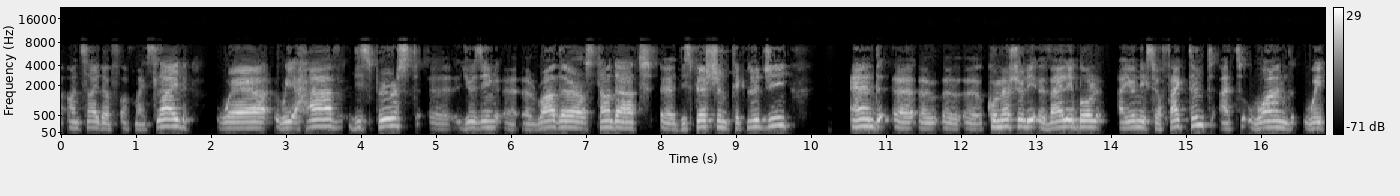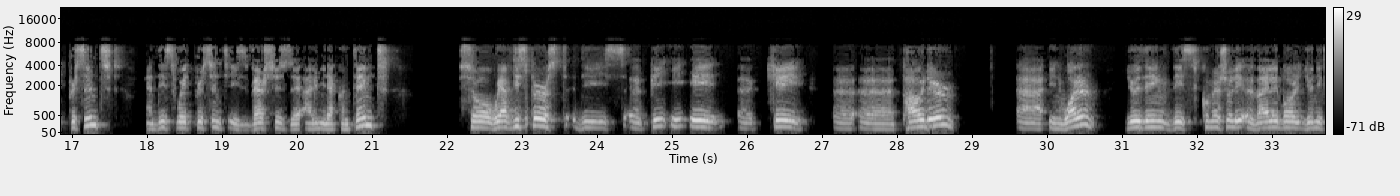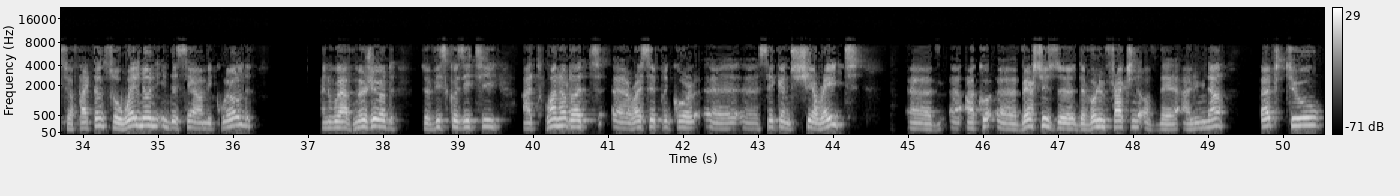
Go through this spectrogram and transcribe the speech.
hand side of, of my slide where we have dispersed uh, using a, a, rather standard uh, dispersion technology and a, a, commercially available ionic surfactant at one weight percent. And this weight percent is versus the alumina content. So we have dispersed this uh, PEA uh, K uh, powder in water using this commercially available unique surfactant, so well known in the ceramic world. And we have measured the viscosity at 100 uh, reciprocal uh, uh, second shear rate uh, uh, uh, versus the, volume fraction of the alumina up to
